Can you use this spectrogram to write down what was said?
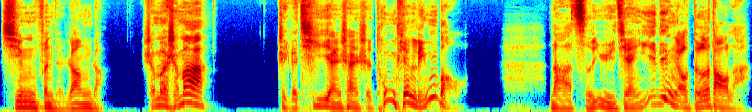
兴奋的嚷嚷：“什么什么？这个七焰扇是通天灵宝？那此玉剑一定要得到了！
